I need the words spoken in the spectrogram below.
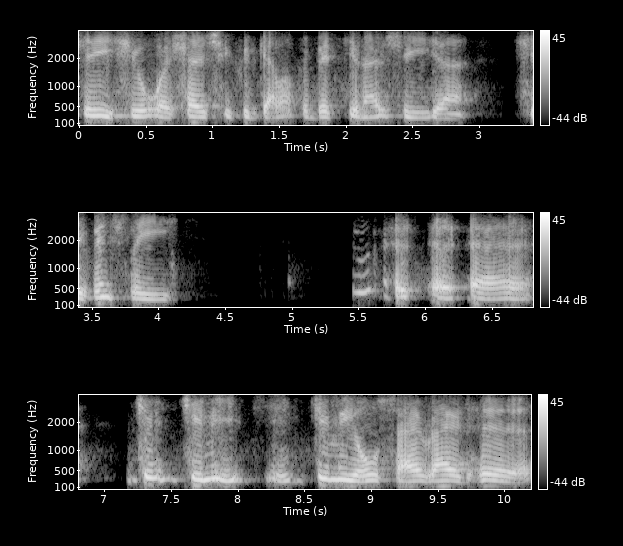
gee, she always showed she could gallop a bit, you know. She, uh, she eventually, uh, uh, uh, Jim- Jimmy, Jimmy also rode her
